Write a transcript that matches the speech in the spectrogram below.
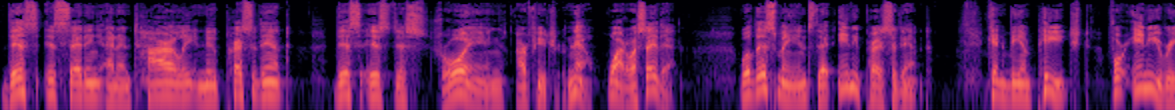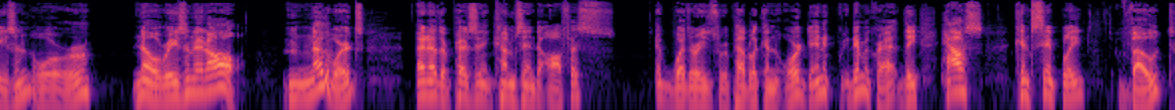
This is setting an entirely new precedent. This is destroying our future. Now, why do I say that? Well, this means that any president can be impeached for any reason or no reason at all. In other words, another president comes into office, whether he's Republican or Democrat, the House can simply vote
